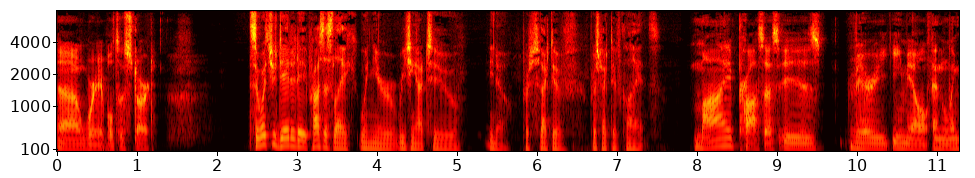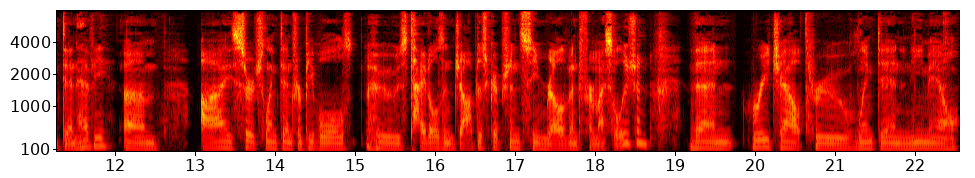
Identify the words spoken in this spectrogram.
uh, we're able to start. So, what's your day to day process like when you're reaching out to, you know, prospective prospective clients? My process is very email and LinkedIn heavy. Um, I search LinkedIn for people whose titles and job descriptions seem relevant for my solution, then reach out through LinkedIn and email,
